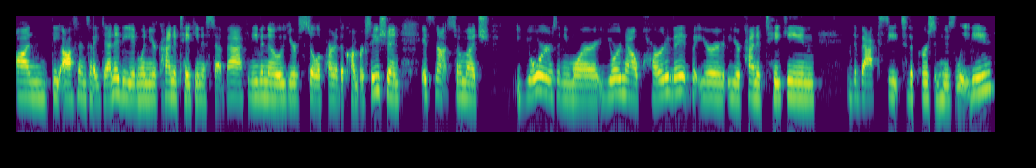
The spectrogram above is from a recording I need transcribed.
on the offensive identity. And when you're kind of taking a step back and even though you're still a part of the conversation it's not so much yours anymore. You're now part of it but you're you're kind of taking the back seat to the person who's leading.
